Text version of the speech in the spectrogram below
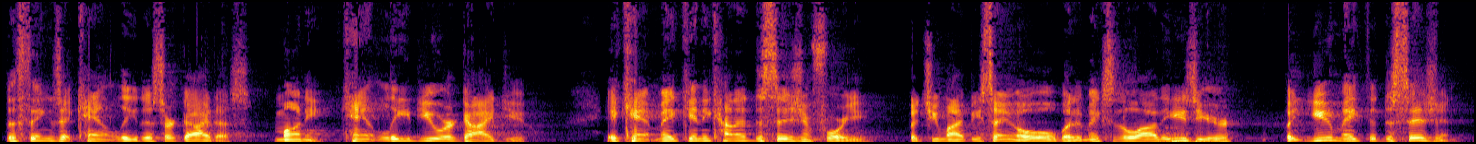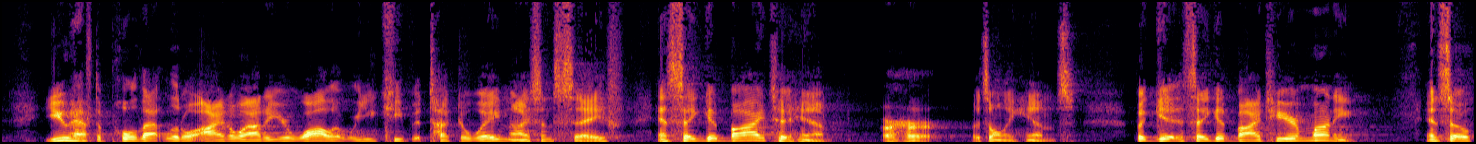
the things that can't lead us or guide us. Money can't lead you or guide you. It can't make any kind of decision for you. But you might be saying, oh, but it makes it a lot easier. But you make the decision. You have to pull that little idol out of your wallet where you keep it tucked away nice and safe and say goodbye to him or her. It's only hymns. But get, say goodbye to your money. And so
